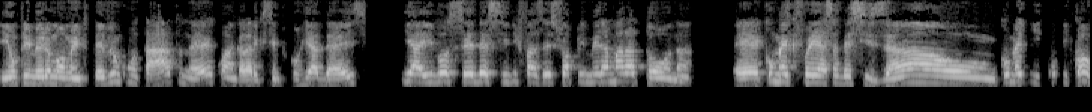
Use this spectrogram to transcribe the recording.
em um primeiro momento, teve um contato né, com a galera que sempre corria 10, e aí você decide fazer sua primeira maratona. É, como é que foi essa decisão? Como é, e, e, qual,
